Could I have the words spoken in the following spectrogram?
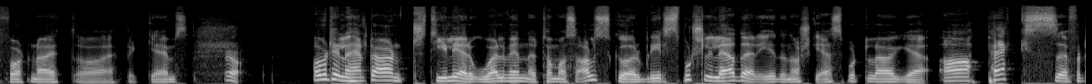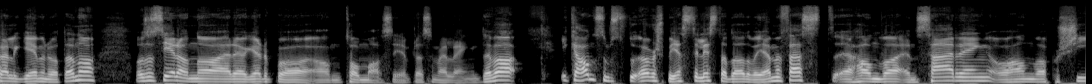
Fortnite og Epic Games. Ja. Over til noe helt annet. Tidligere OL-vinner Thomas Alsgaard blir sportslig leder i det norske e-sportlaget Apex, forteller gamer.no. Og så sier han noe jeg reagerte på han Thomas i en pressemelding. Det var ikke han som sto øverst på gjestelista da det var hjemmefest. Han var en særing, og han var på ski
